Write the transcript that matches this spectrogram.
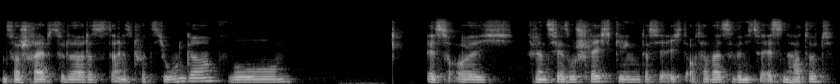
Und zwar schreibst du da, dass es da eine Situation gab, wo es euch finanziell so schlecht ging, dass ihr echt auch teilweise wenig zu essen hattet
